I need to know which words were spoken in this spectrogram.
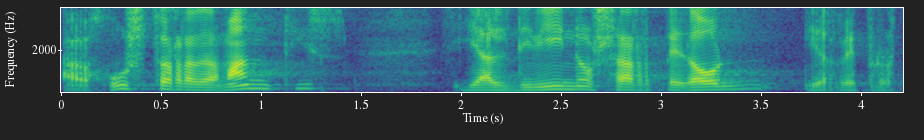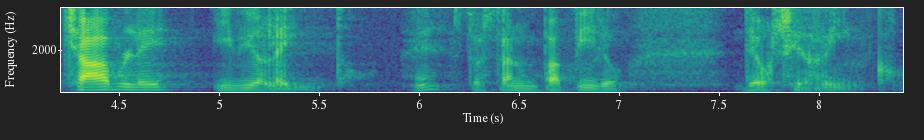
al justo Radamantis y al divino Sarpedón, irreprochable y violento. ¿eh? Esto está en un papiro de Osirrinco.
